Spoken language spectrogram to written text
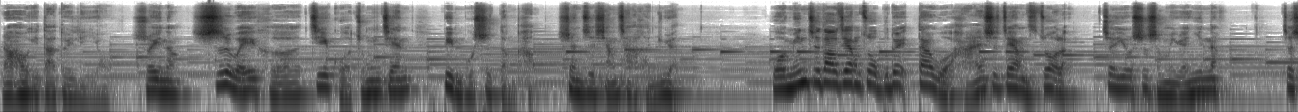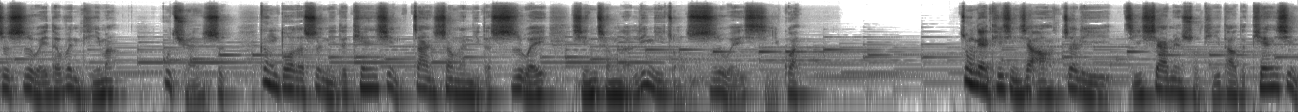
然后一大堆理由。所以呢，思维和结果中间并不是等号，甚至相差很远。我明知道这样做不对，但我还是这样子做了，这又是什么原因呢？这是思维的问题吗？不全是，更多的是你的天性战胜了你的思维，形成了另一种思维习惯。重点提醒一下啊，这里及下面所提到的天性，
